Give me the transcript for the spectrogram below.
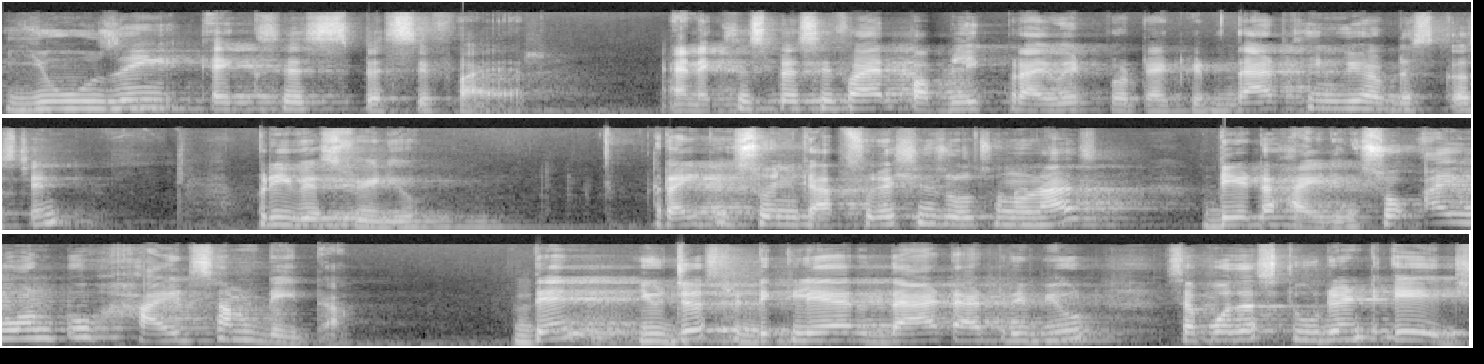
using access specifier and access specifier public private protected. That thing we have discussed in previous video. Right so encapsulation is also known as data hiding. So I want to hide some data. Then you just declare that attribute. Suppose a student age.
